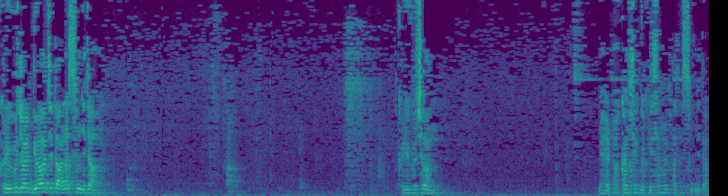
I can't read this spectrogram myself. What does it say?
그리고 절 묘하지도 않았습니다. 그리고 전 얄팍한 생각 이 상을 받았습니다.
